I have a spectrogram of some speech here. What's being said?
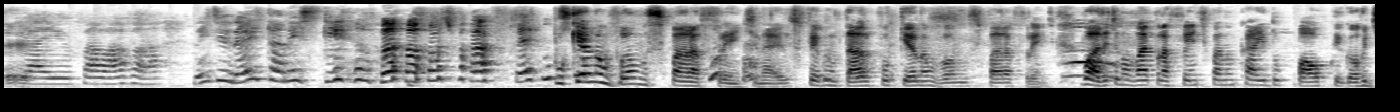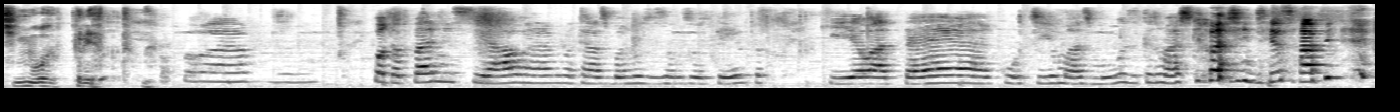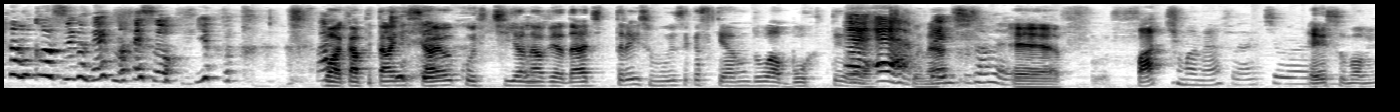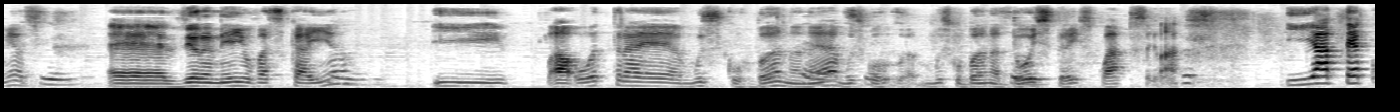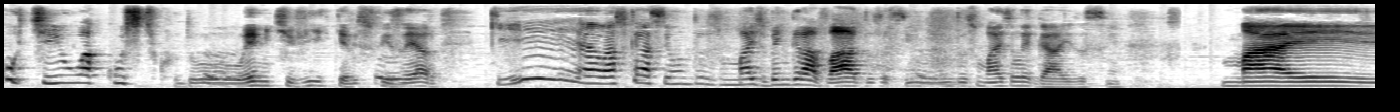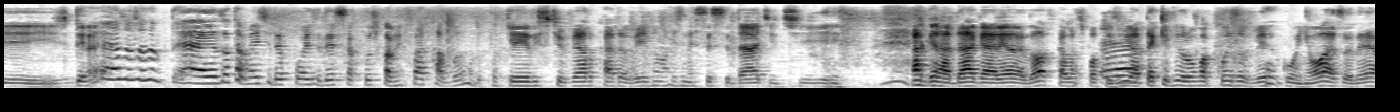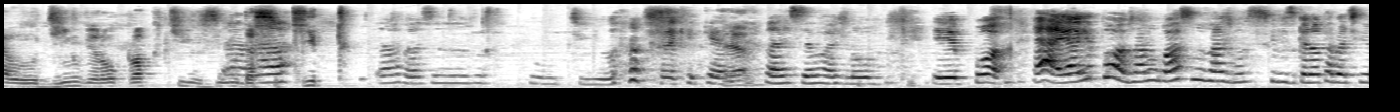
É. E aí falava lá, nem direita, nem esquerda, vamos para frente. Por que não vamos para frente, né? Eles perguntaram por que não vamos para frente. Bom, a gente não vai para frente para não cair do palco igual o Dinho Ouro Preto. Pô, hum. Pô, Capital Inicial é uma daquelas bandas dos anos 80 que eu até curti umas músicas, mas que hoje em dia, sabe, eu não consigo nem mais ouvir. Bom, a Capital Inicial eu curtia, na verdade, três músicas que eram do aborto É, elétrico, é, né? tem isso também. É, Fátima, né? Fátima. É esse o nome mesmo? Sim. É Veraneio Vascaíno Hum. e a outra é música urbana, É, né? Música, música urbana Sim. 2, 3, 4, sei lá. E até curti o acústico do Hum. MTV que eles fizeram. Que eu acho que é assim, um dos mais bem gravados, assim, Hum. um dos mais legais, assim. Mas de- é, é, exatamente depois desse acústico pra mim foi acabando, porque eles tiveram cada vez mais necessidade de agradar a galera nova, ficar mais popzinho, É. até que virou uma coisa vergonhosa, né? O Dinho virou o próprio tiozinho da Ah. Suquita. Ah, parece um tio. Pra que quer? É? Parece ser mais novo. E, pô, é, e aí, pô, já não gosto das músicas que exatamente que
